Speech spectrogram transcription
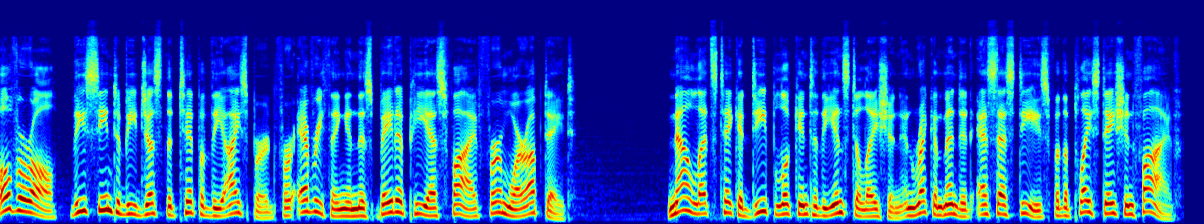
Overall, these seem to be just the tip of the iceberg for everything in this beta PS5 firmware update. Now let's take a deep look into the installation and recommended SSDs for the PlayStation 5.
